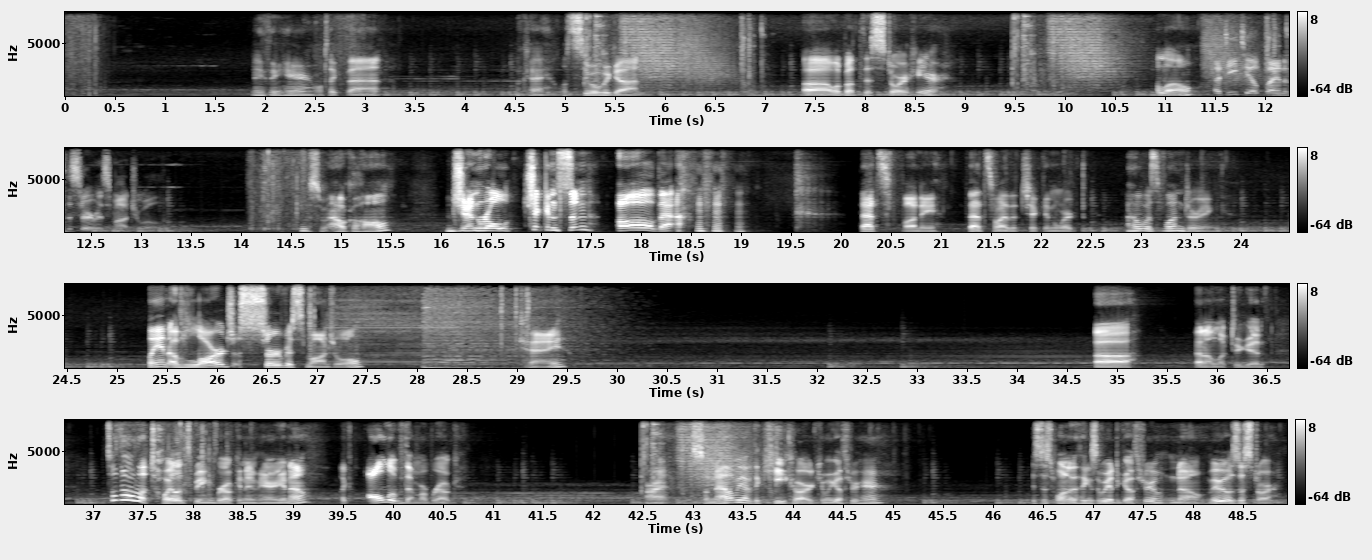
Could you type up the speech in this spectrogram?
Anything here? We'll take that. Okay, let's see what we got. Uh, what about this door here? Hello. A detailed plan of the service module. Ooh, some alcohol. General Chickenson. Oh, that. That's funny. That's why the chicken worked. I was wondering. Plan of large service module. Okay. Uh, that don't look too good. So all the toilets being broken in here, you know? Like all of them are broke. All right, so now that we have the key card, can we go through here? Is this one of the things that we had to go through? No, maybe it was this door.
